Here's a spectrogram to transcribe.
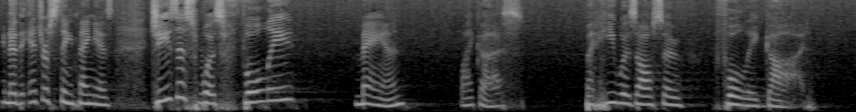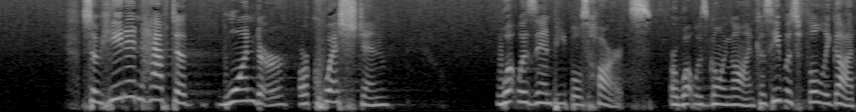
You know, the interesting thing is, Jesus was fully man, like us, but he was also fully God. So he didn't have to wonder or question what was in people's hearts or what was going on because he was fully God.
